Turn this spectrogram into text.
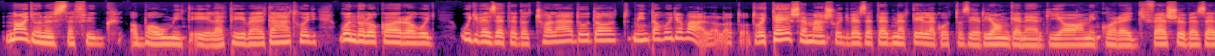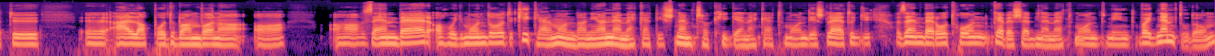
nagyon összefügg a Baumit életével. Tehát, hogy gondolok arra, hogy úgy vezeted a családodat, mint ahogy a vállalatot. Vagy teljesen máshogy vezeted, mert tényleg ott azért young energia, amikor egy felsővezető állapotban van a, a, az ember, ahogy mondod, ki kell mondani a nemeket is, nem csak higeneket mond, és lehet, hogy az ember otthon kevesebb nemet mond, mint, vagy nem tudom.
